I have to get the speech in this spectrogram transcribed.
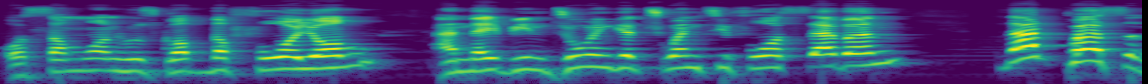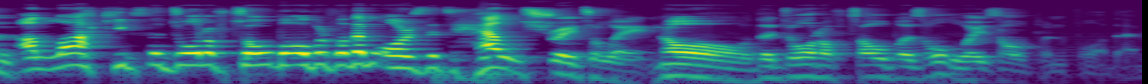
or someone who's got the foil and they've been doing it 24 7 that person, Allah keeps the door of Tawbah open for them, or is it hell straight away? No, the door of Tawbah is always open for them.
